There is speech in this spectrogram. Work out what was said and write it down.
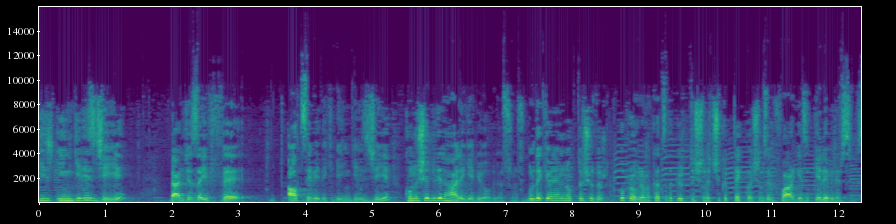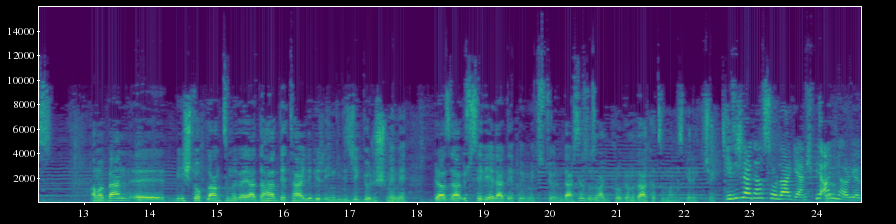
bir İngilizceyi bence zayıf ve alt seviyedeki bir İngilizceyi konuşabilir hale geliyor oluyorsunuz. Buradaki önemli nokta şudur. Bu programa katılıp yurt dışına çıkıp tek başınıza bir fuar gezip gelebilirsiniz. Ama ben e, bir iş toplantımı veya daha detaylı bir İngilizce görüşmemi biraz daha üst seviyelerde yapabilmek istiyorum derseniz o zaman bir programa daha katılmanız gerekecek. İzleyicilerden sorular gelmiş. Bir anne arıyor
